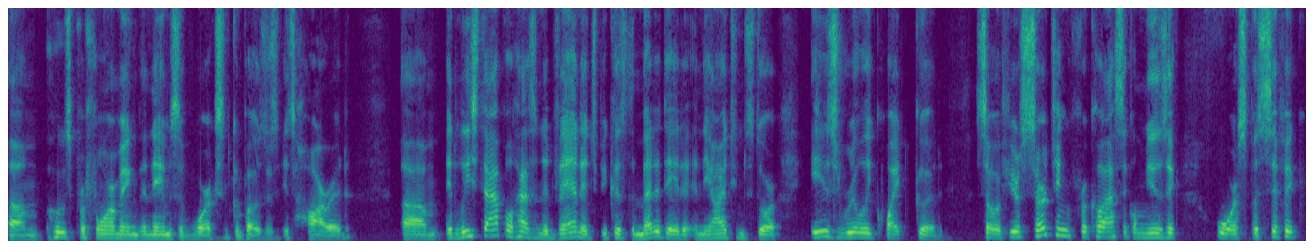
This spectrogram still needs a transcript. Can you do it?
um, who's performing, the names of works and composers. It's horrid. Um, at least Apple has an advantage because the metadata in the iTunes store is really quite good. So if you're searching for classical music or specific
